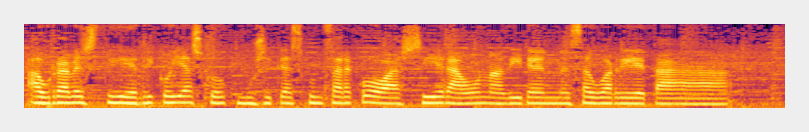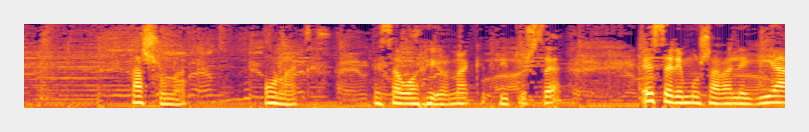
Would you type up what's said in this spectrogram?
Aurra besti herriko askok musika hezkuntzarako hasiera ona diren ezaugarri eta tasunak, onak, ezaugarri onak dituzte. Ez ere musabalegia,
